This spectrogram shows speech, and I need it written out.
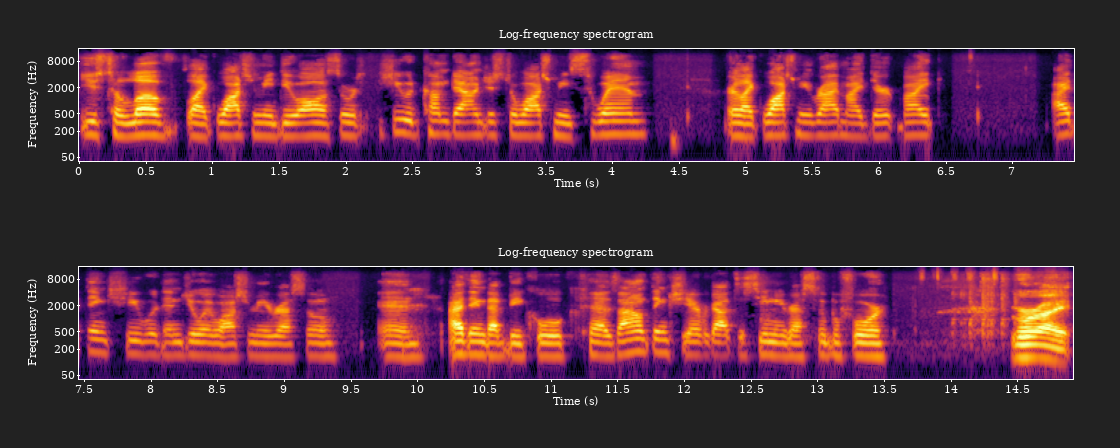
used to love like watching me do all sorts. She would come down just to watch me swim, or like watch me ride my dirt bike. I think she would enjoy watching me wrestle and I think that'd be cool because I don't think she ever got to see me wrestle before. Right,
